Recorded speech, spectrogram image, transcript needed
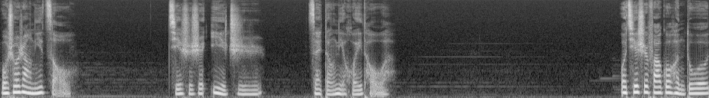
我说让你走。其实是一直在等你回头啊！我其实发过很多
